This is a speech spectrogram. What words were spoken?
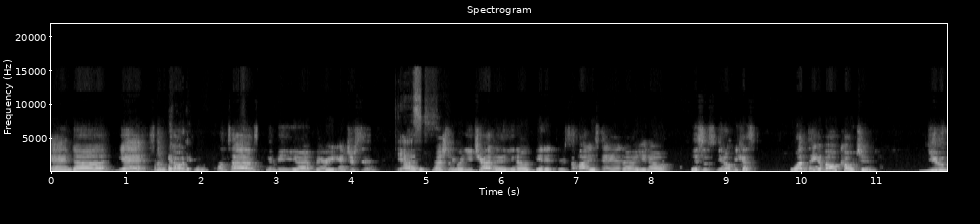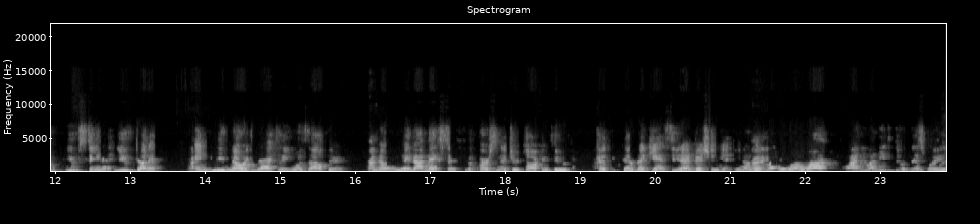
And uh, yeah, so coaching sometimes can be uh, very interesting, uh, Yes. especially when you're trying to, you know, get it through somebody's head. Or you know, this is, you know, because one thing about coaching, you you've seen it, you've done it, Right. and you know exactly what's out there. Right. You know, it may not make sense to the person that you're talking to because they can't see that vision yet. You know, they're Right. like, well, why why do I need to do it this way?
